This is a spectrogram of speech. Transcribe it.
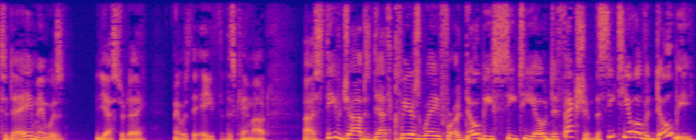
today, maybe it was yesterday, maybe it was the 8th that this came out. Uh, Steve Jobs' death clears way for Adobe CTO defection. The CTO of Adobe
